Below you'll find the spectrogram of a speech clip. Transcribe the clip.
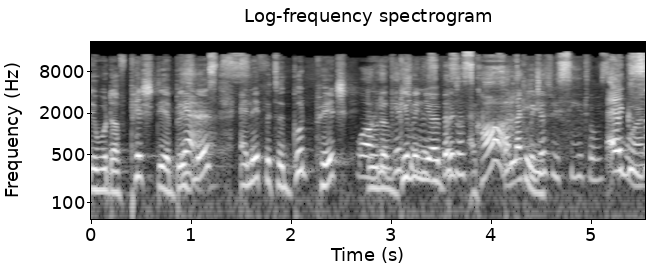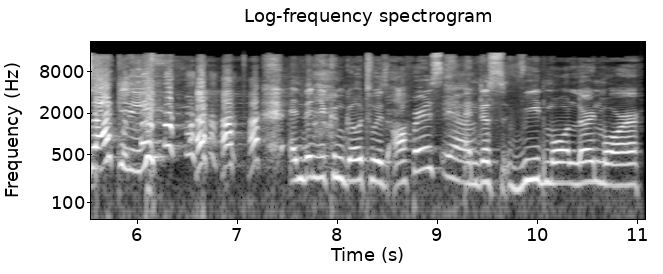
they would have pitched their business. Yes. And if it's a good pitch, Well, they would have given you a business business card, like we Exactly. just received from someone. Exactly. and then you can go to his office Yeah. and just read more, learn more.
